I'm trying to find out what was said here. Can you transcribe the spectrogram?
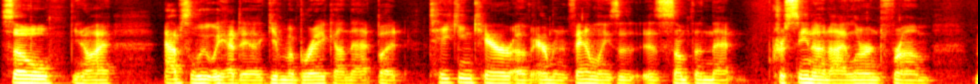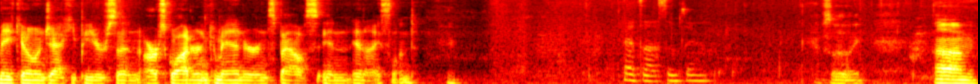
So you know, I absolutely had to give him a break on that. But taking care of airmen and families is, is something that Christina and I learned from Mako and Jackie Peterson, our squadron commander and spouse in, in Iceland. That's awesome, Sam. Absolutely. Um,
